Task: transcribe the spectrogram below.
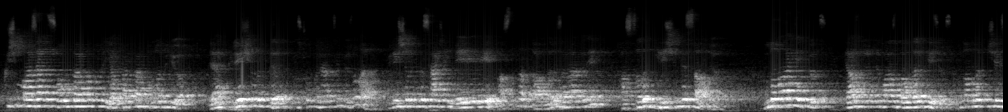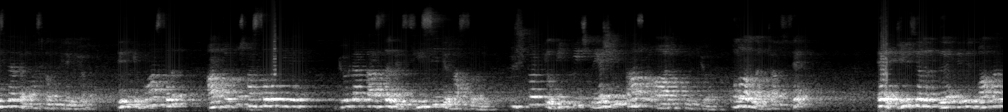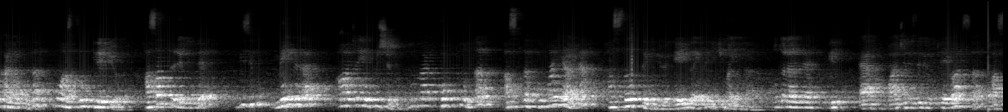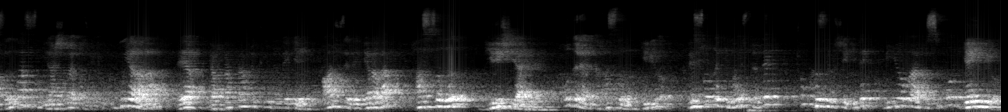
Kışın bazen soğuklardan dolayı yapraklar donabiliyor. Yani güneş yanıklı, biz çok önemsemiyoruz ama güneş yanıklı sadece meyve değil, aslında dalları zararlı değil, hastalığın girişinde sağlıyor. Budamalar yapıyoruz. Yaz döneminde bazı dalları kesiyoruz. Bu dalların içerisinden de hastalık girebiliyor. Dediğim gibi bu hastalık antropos hastalığı gibi görülen bir hastalık değil, sinsi bir hastalık. 3-4 yıl bitki içinde yaşayıp daha sonra ağacı kurutuyor. Onu anlatacağım size. Evet, ceviz yanıklı dediğimiz bandan kaynaklı da bu hastalık girebiliyor. Hasat döneminde bizim meyveler ağaca yapışır. Bunlar koptuğunda aslında kopan yerden hastalık da gidiyor. Eylül ayında, Ekim ayında. O dönemde bir eğer bahçenizde bir şey varsa, hastalık varsa yapmanız gerekiyor. Bu yaralar veya yapraktan döküldüğündeki ağaç üzerindeki yaralar hastalığın giriş yerleri. O dönemde hastalık giriyor ve sonraki Mayıs döneminde çok hızlı bir şekilde milyonlarca spor yayılıyor.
